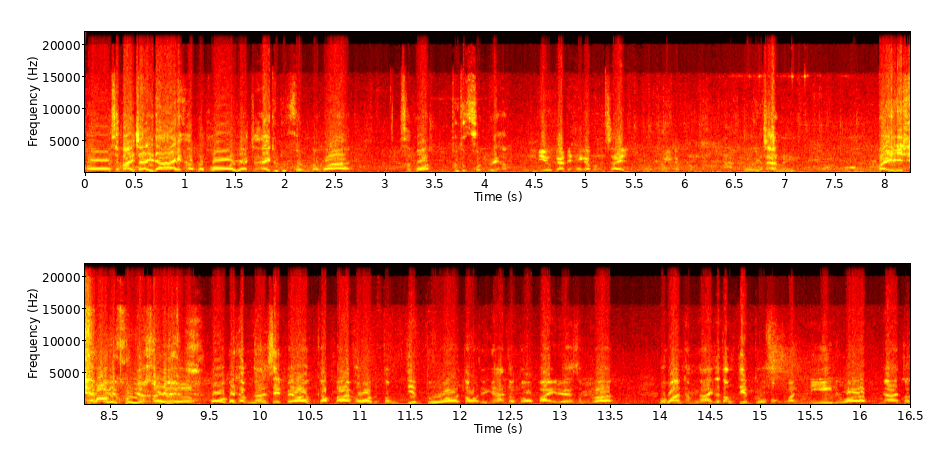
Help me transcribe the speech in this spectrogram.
เอ่อสบายใจได้ครับแล้วก็อยากจะให้ทุกๆคนแบบว่าซัพพอร์ตทุกๆคนด้วยครับมีโอกาสได้ให้กำลังใจหรือพูดคุยกับน้องโอ้ยฉันไปแทบไม่ได้คุยกับใครเลยเพราะว่าไปทำงานเสร็จไปก็กลับบ้านเพราะว่าต้องเตรียมตัวต่อในงานต่อๆไปด้วยสมมติว่า เมื่อวานทำงานก็ต้องเตรียมตัวของวันนี้หรือว่าแบบงานต่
